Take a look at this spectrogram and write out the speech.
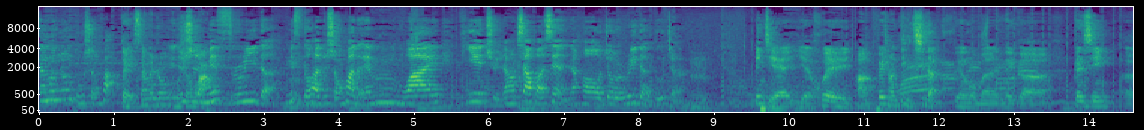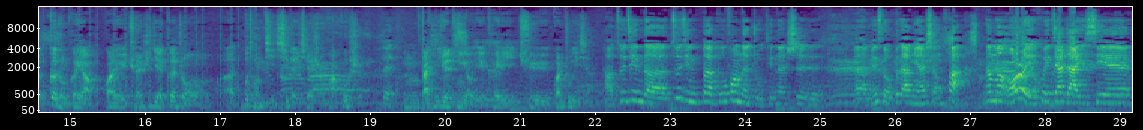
三分钟读神话，对三分钟也就是读神话。Myth Reader，Myth 的话就神话的 M Y T H，然后下划线，然后就 Reader 读者。嗯并且也会啊非常定期的跟我们那个更新呃各种各样关于全世界各种呃不同体系的一些神话故事。对，嗯，感兴趣的听友也可以去关注一下。好，最近的最近在播放的主题呢是，呃，美索不达米亚神话。那么偶尔也会夹杂一些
